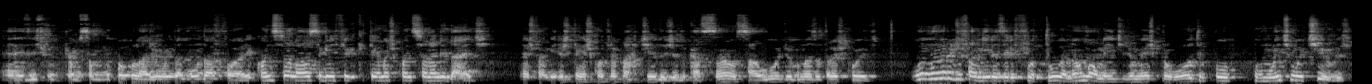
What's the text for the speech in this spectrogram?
é, existem, que são muito populares no mundo, mundo afora. E condicional significa que tem umas condicionalidades. As famílias têm as contrapartidas de educação, saúde, algumas outras coisas. O número de famílias ele flutua normalmente de um mês para o outro por, por muitos motivos.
